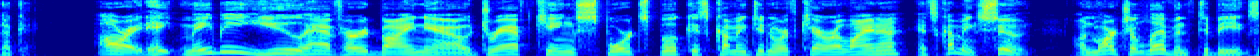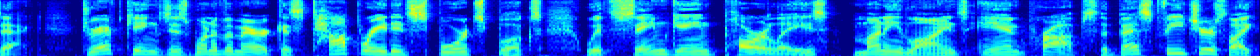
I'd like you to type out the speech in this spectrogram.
Okay. All right. Hey, maybe you have heard by now DraftKings Sportsbook is coming to North Carolina. It's coming soon on March 11th to be exact. DraftKings is one of America's top rated sports books with same game parlays, money lines, and props. The best features like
